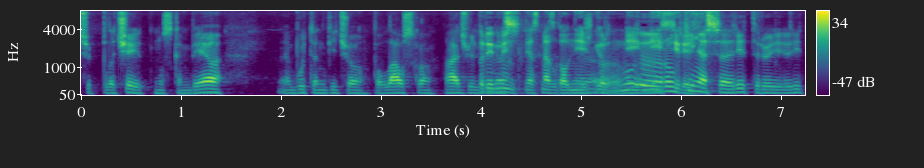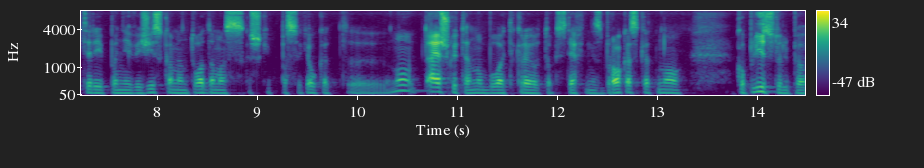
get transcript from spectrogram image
šiaip plačiai nuskambėjo, būtent Gyčio Paulausko atžvilgiu. Primink, nes, mes gal neišgirdome. Ne, Rungtynėse ryteriai, ryteriai panevežys komentuodamas kažkaip pasakiau, kad, na, nu, aišku, ten nu, buvo tikrai toks techninis brokas, kad, na, nu, koplytstulpio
